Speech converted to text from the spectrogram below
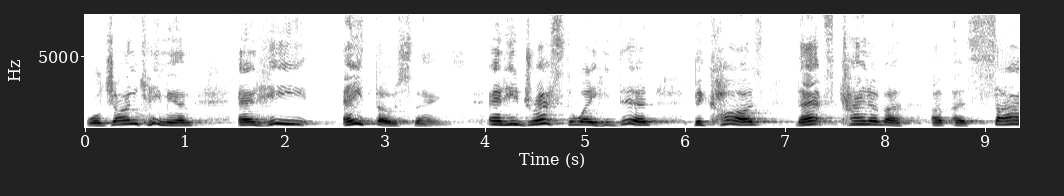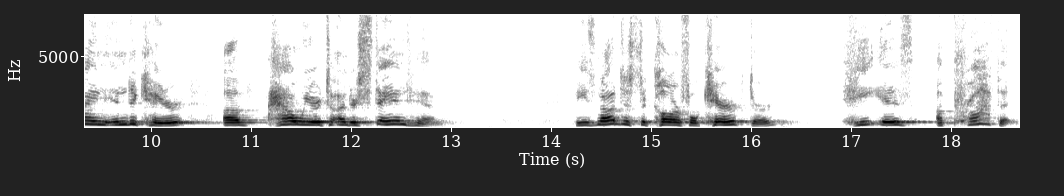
Well, John came in and he ate those things and he dressed the way he did because that's kind of a, a, a sign indicator of how we are to understand him. He's not just a colorful character, he is a prophet.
